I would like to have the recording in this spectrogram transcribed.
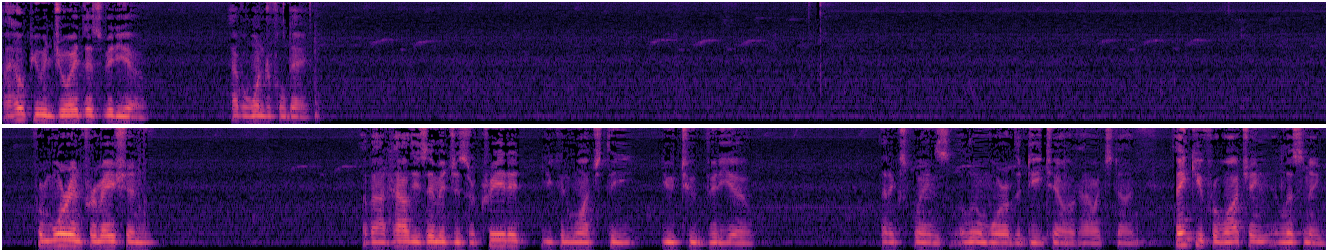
I hope you enjoyed this video. Have a wonderful day. For more information about how these images are created, you can watch the YouTube video that explains a little more of the detail of how it's done. Thank you for watching and listening.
